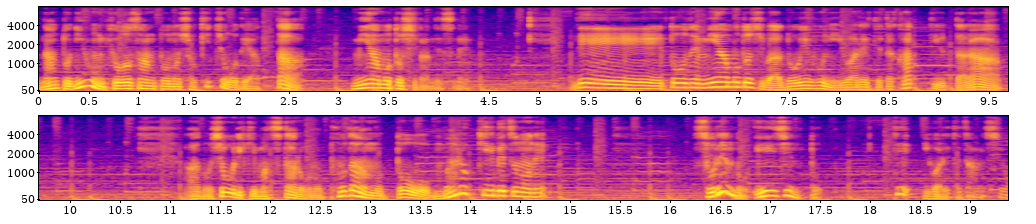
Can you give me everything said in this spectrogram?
なんと日本共産党の書記長であった宮本氏なんですね。で、当然宮本氏はどういうふうに言われてたかって言ったら、あの勝力松太郎のポダムとまるっきり別のねソ連のエージェントって言われてたんですよ。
